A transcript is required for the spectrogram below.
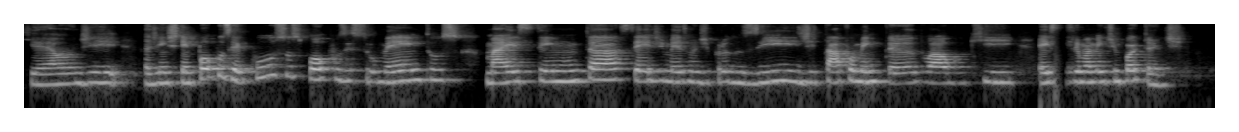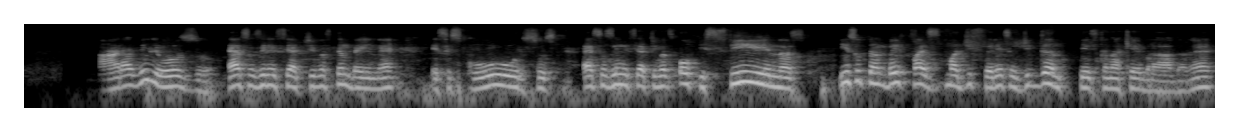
Que é onde a gente tem poucos recursos, poucos instrumentos, mas tem muita sede mesmo de produzir, de estar tá fomentando algo que é extremamente importante. Maravilhoso. Essas iniciativas também, né? Esses cursos, essas iniciativas, oficinas, isso também faz uma diferença gigantesca na quebrada, né?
